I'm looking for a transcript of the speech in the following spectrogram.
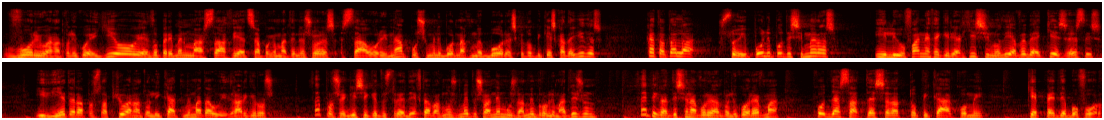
βόρειο-ανατολικό Αιγαίο. Εδώ περιμένουμε αστάθεια τις απογευματινές ώρες στα ορεινά, που σημαίνει μπορεί να έχουμε μπόρες και τοπικές καταγίδε. Κατά τα άλλα, στο υπόλοιπο της ημέρας η ηλιοφάνεια θα κυριαρχήσει, συνοδεία βέβαια και ζέστης, ιδιαίτερα προς τα πιο ανατολικά τμήματα. Ο υδράργυρος θα προσεγγίσει και τους 37 βαθμούς, με τους ανέμους να μην προβληματίζουν. Θα επικρατήσει ένα βορειοανατολικό ρεύμα κοντά στα 4 τοπικά ακόμη και 5 μποφόρ.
